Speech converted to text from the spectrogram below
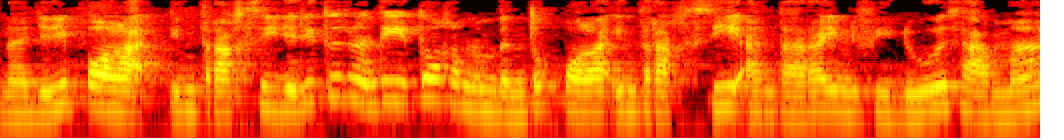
Nah, jadi pola interaksi. Jadi itu nanti itu akan membentuk pola interaksi antara individu sama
